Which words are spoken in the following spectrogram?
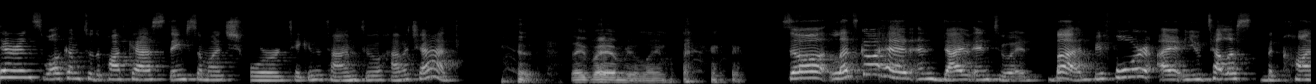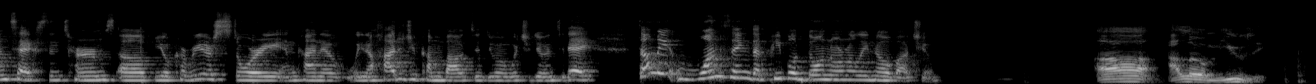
Terrence, welcome to the podcast. Thanks so much for taking the time to have a chat. Thanks for having me, Elaine. so let's go ahead and dive into it. But before I, you tell us the context in terms of your career story and kind of, you know, how did you come about to doing what you're doing today? Tell me one thing that people don't normally know about you. Uh, I love music.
